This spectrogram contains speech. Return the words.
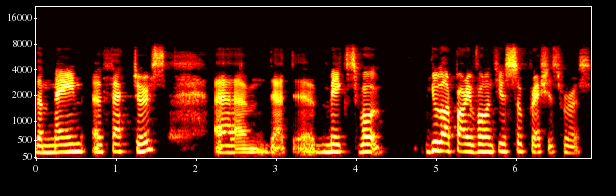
the main uh, factors um, that uh, makes vo- EULAR PARE volunteers so precious for us.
